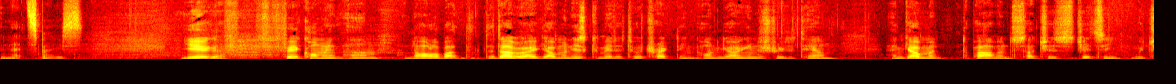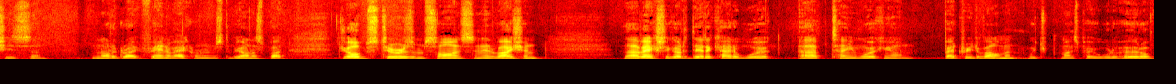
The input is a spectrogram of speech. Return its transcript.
in that space. Yeah, fair comment, um, Nola. But the WA government is committed to attracting ongoing industry to town, and government departments such as JETSI, which is um, not a great fan of acronyms to be honest, but jobs, tourism, science, and innovation, they've actually got a dedicated work uh, team working on battery development, which most people would have heard of.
